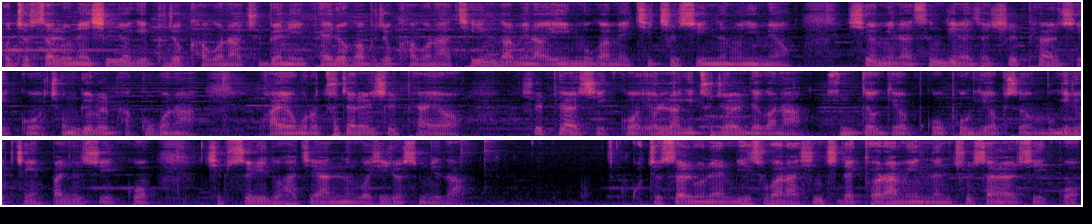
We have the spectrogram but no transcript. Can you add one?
고초살룬의 실력이 부족하거나 주변의 배려가 부족하거나 책임감이나 의무감에 지칠 수 있는 운이며 시험이나 승진에서 실패할 수 있고 종교를 바꾸거나 과욕으로 투자를 실패하여 실패할 수 있고 연락이 두절되거나 인덕이 없고 복이 없어 무기력증에 빠질 수 있고 집수리도 하지 않는 것이 좋습니다. 고추살 눈에 미숙아나 신체적 결함이 있는 출산을 할 수 있고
